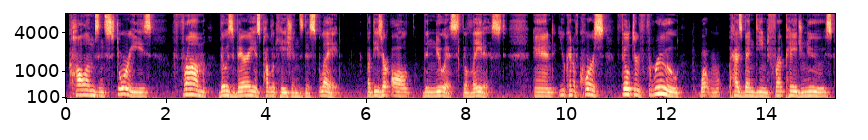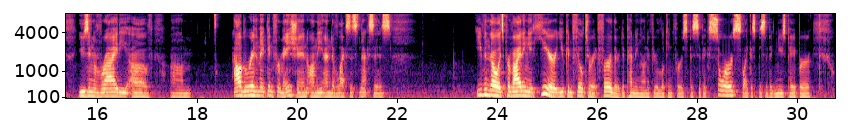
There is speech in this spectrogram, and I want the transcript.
columns and stories from those various publications displayed. But these are all the newest, the latest. And you can, of course, filter through what has been deemed front page news using a variety of um, algorithmic information on the end of LexisNexis. Even though it's providing it here, you can filter it further depending on if you're looking for a specific source, like a specific newspaper,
